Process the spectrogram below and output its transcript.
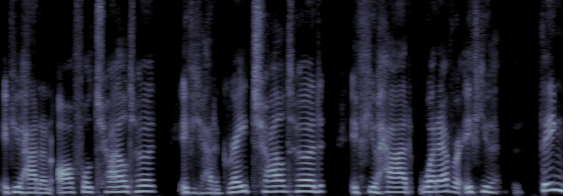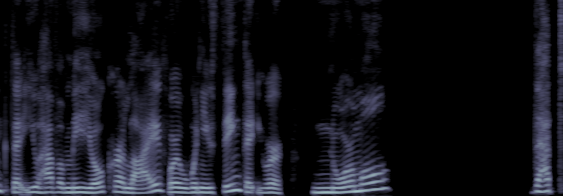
If you had an awful childhood, if you had a great childhood, if you had whatever, if you think that you have a mediocre life or when you think that you're normal, that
